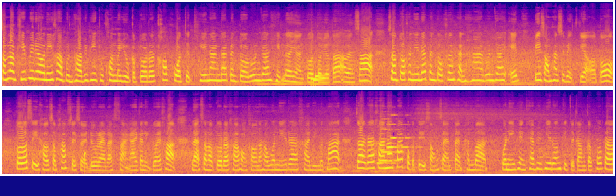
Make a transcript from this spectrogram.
สำหรับคลิปวิดีโอนี้ค่ะปุ่นพาพี่ๆทุกคนมาอยู่กับตัวรถครอบครัว7ที่นั่งได้เป็นตัวรุ่นยอดฮิตเลยอย่างตัว Toyota Avanza สำหรับตัวคันนี้ได้เป็นตัวเครื่องพันห้ารุ่นย่อย F ปี 2011 เกียร์ออโต้ตัวรถสีเทาสภาพสวยๆ ดูแลรักษาง่ายกันอีกด้วยค่ะ และสำหรับตัวราคาของเขานะคะ วันนี้ราคาดีมากๆ จากราคาหน้าป้ายปกติ 28,000 บาท วันนี้เพียงแค่พี่ๆร่วมกิจกรรมกับพวกเรา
